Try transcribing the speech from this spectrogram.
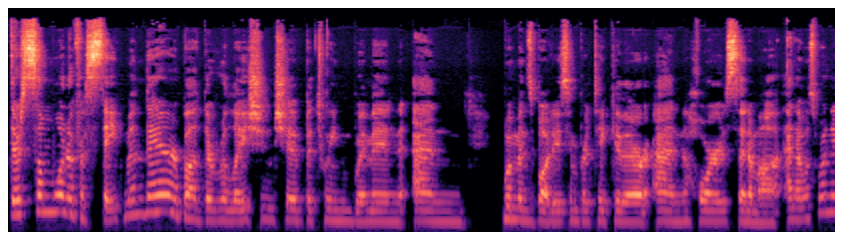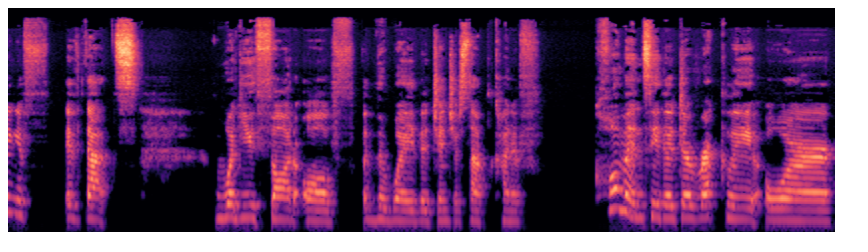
there's somewhat of a statement there about the relationship between women and women's bodies in particular and horror cinema. And I was wondering if if that's what you thought of the way that Ginger Snap kind of comments either directly or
